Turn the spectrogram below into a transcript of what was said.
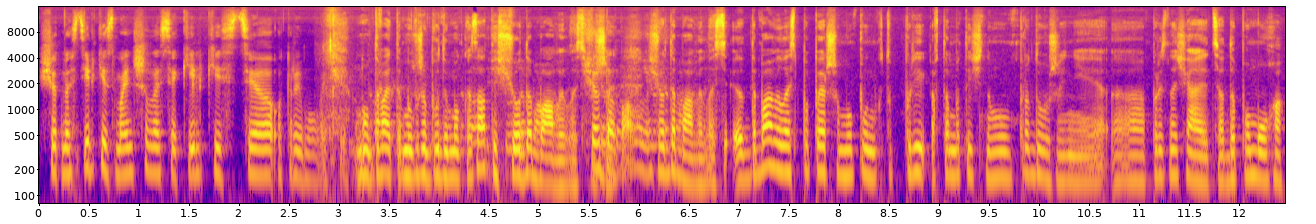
що настільки зменшилася кількість е, отримувачів? Ну давайте ми вже будемо казати, що добавилось. Що вже. Що добавилось? Е, Добавилось по першому пункту при автоматичному продовженні е, призначається допомога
